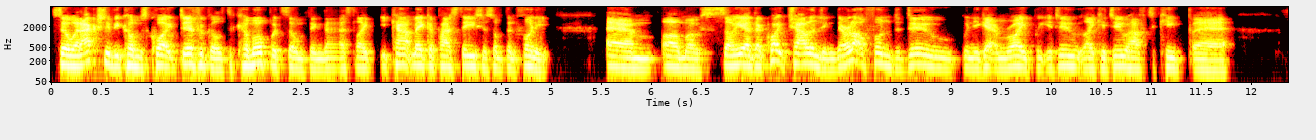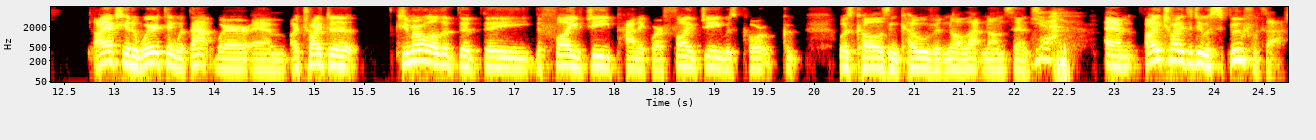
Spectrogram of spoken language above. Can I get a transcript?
So it actually becomes quite difficult to come up with something that's like you can't make a pastiche of something funny, um, almost. So yeah, they're quite challenging. They're a lot of fun to do when you get them right, but you do like you do have to keep. Uh, I actually had a weird thing with that where um, I tried to. Do you remember all the the the the five G panic where five G was co- was causing COVID and all that nonsense? Yeah. Um, I tried to do a spoof of that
